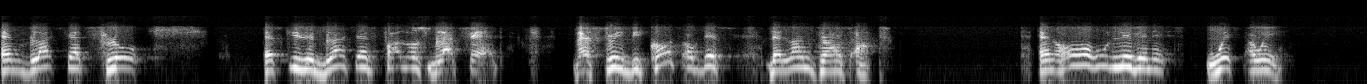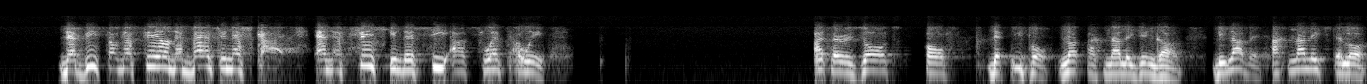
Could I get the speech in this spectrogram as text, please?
and bloodshed flows. Excuse me, bloodshed follows bloodshed. Verse 3 Because of this, the land dries up and all who live in it waste away. The beasts of the field, the birds in the sky, and the fish in the sea are swept away as a result of the people not acknowledging God. Beloved, acknowledge the Lord.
